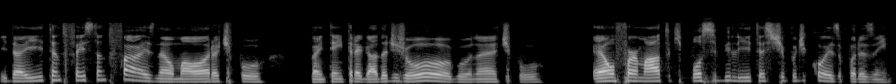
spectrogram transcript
E daí tanto fez, tanto faz, né? Uma hora, tipo, vai ter entregada de jogo, né? Tipo, é um formato que possibilita esse tipo de coisa, por exemplo.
